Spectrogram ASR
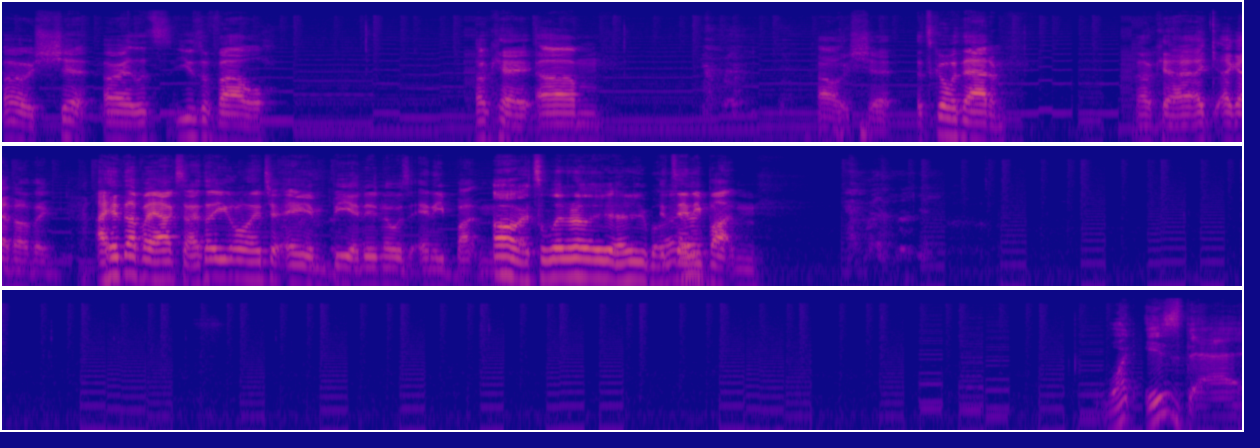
Oh shit. Alright, let's use a vowel. Okay, um. Oh shit. Let's go with Adam. Okay, I, I got nothing. I hit that by accident. I thought you could only enter A and B. I didn't know it was any button. oh, it's literally any button? It's any button. What is that?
